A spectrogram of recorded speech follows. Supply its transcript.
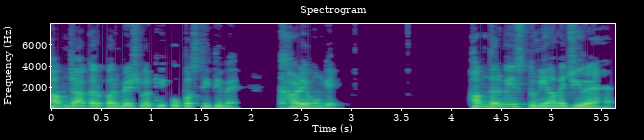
हम जाकर परमेश्वर की उपस्थिति में खड़े होंगे। हम धर्मी इस दुनिया में जी रहे हैं,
